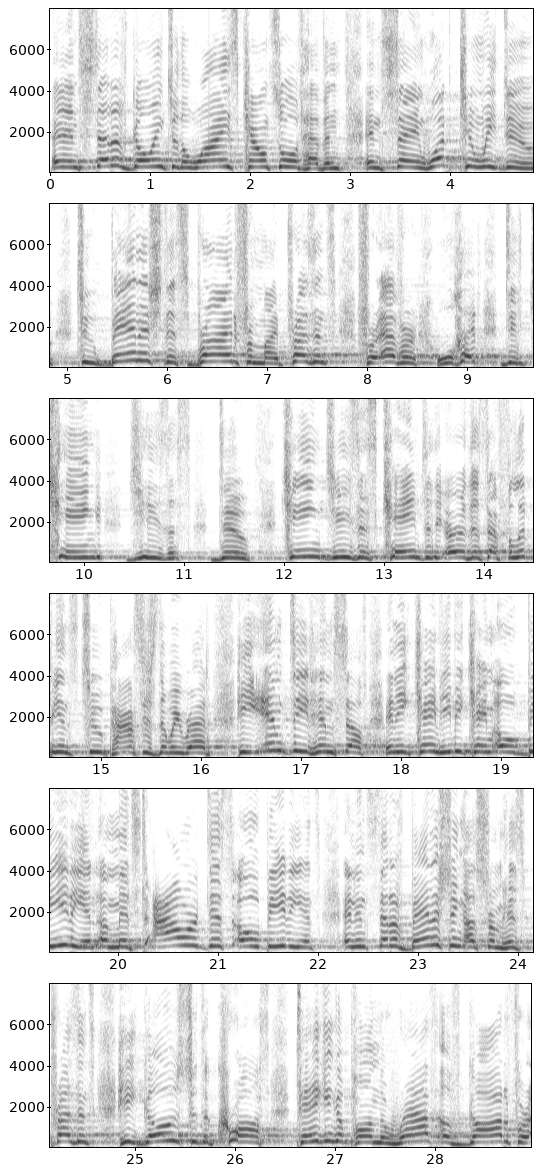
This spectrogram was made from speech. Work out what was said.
And instead of going to the wise counsel of heaven and saying, What can we do to banish this bride from my presence forever? What did King Jesus do? King Jesus came to the earth. It's that Philippians 2 passage that we read. He emptied himself and he came, he became obedient amidst our disobedience. And instead of banishing us from his presence, he goes to the cross, taking upon the wrath of God for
